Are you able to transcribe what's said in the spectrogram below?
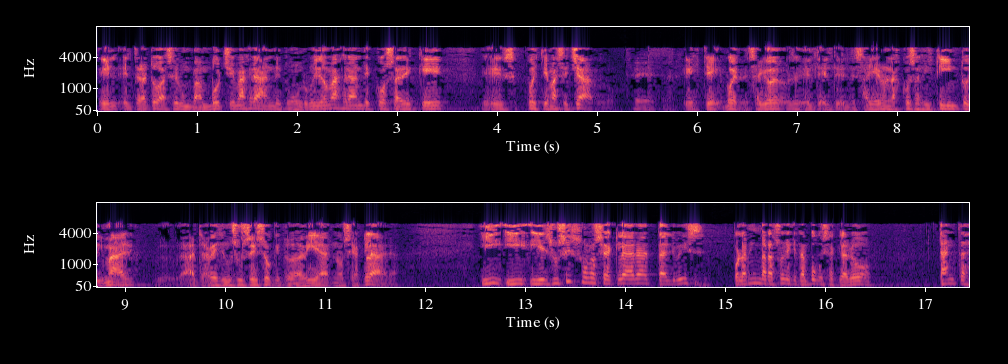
él, trató de hacer un bamboche más grande, tuvo un ruido más grande, cosa de que cueste más echarlo. Este, bueno, salieron las cosas distinto y mal a través de un suceso que todavía no se aclara. Y, el suceso no se aclara tal vez por las mismas razones que tampoco se aclaró tantas,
